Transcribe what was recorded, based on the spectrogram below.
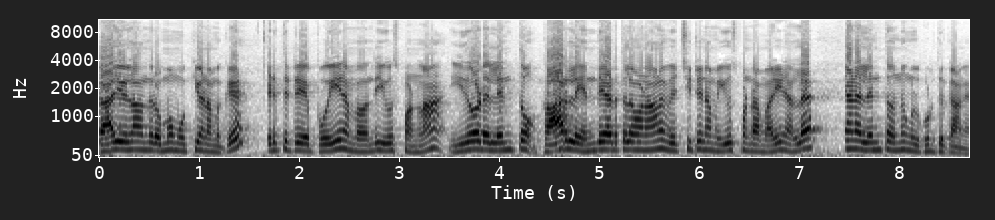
வேல்யூலாம் வந்து ரொம்ப முக்கியம் நமக்கு. எடுத்துகிட்டு போய் நம்ம வந்து யூஸ் பண்ணலாம். இதோட லென்த்தும் காரில் எந்த இடத்துல வேணாலும் வச்சுட்டு நம்ம யூஸ் பண்ணுற மாதிரி நல்ல லென்த்தை வந்து உங்களுக்கு கொடுத்துருக்காங்க.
